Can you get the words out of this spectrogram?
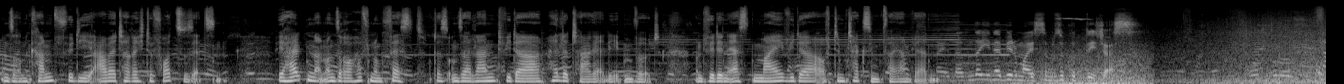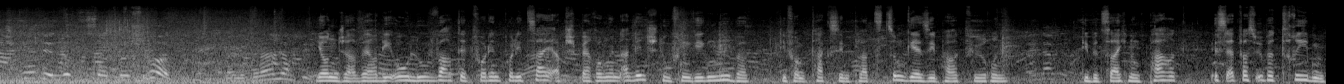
unseren Kampf für die Arbeiterrechte fortzusetzen. Wir halten an unserer Hoffnung fest, dass unser Land wieder helle Tage erleben wird und wir den 1. Mai wieder auf dem Taksim feiern werden. Yonja Verdiolu wartet vor den Polizeiabsperrungen an den Stufen gegenüber, die vom Taksimplatz zum Gezi-Park führen. Die Bezeichnung Park ist etwas übertrieben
